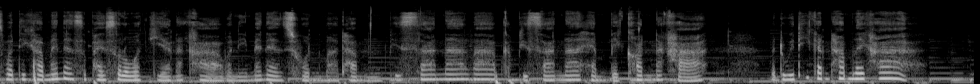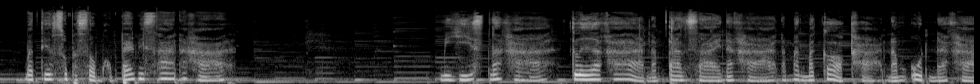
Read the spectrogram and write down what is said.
สวัสดีค่ะ แม่แนนสไปซ์สโลวาเกียนะคะ วันนี้แม่แนนชวนมาทำพิซซ่าหน้าลาบกับพิซซ่าหน้าแฮมเบคอนนะคะ มาดูวิธีการทำเลยค่ะ มาเตรียมส่วนผสมของแป้งพิซซ่านะคะ มียีสต์นะคะ เกลือค่ะ น้ำตาลทรายนะคะ น้ำมันมะกอกค่ะ น้ำอุ่นนะคะ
